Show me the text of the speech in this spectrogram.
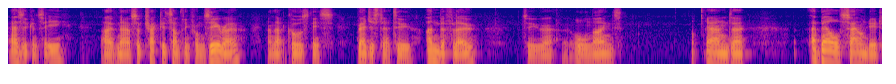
As you can see I've now subtracted something from zero and that caused this register to underflow to uh, all nines and uh, a bell sounded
